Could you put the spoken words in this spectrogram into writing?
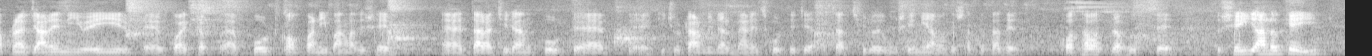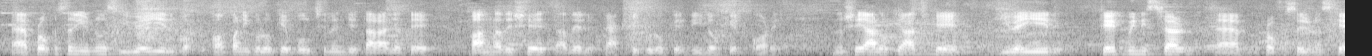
আপনারা জানেন ইউএইর কয়েকটা পোর্ট কোম্পানি বাংলাদেশে তারা চিরাং পোর্ট কিছু টার্মিনাল ম্যানেজ করতে চাচ্ছিল এবং সেই নিয়ে আমাদের সাথে তাদের কথাবার্তা হচ্ছে। তো সেই আলোকেই প্রফেসর ইউনুস ইউএইর কোম্পানিগুলোকে বলছিলেন যে তারা যাতে বাংলাদেশে তাদের ফ্যাক্টরিগুলোকে রিলোকেট করে। সেই আলোকে আজকে ইউএইর ট্রেড মিনিস্টার প্রফেসর ইউনুসকে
